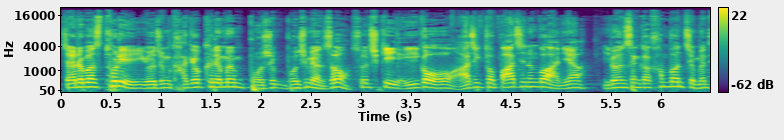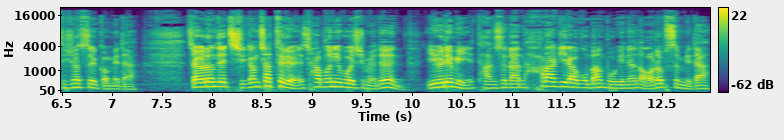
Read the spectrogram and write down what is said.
자, 여러분 스토리 요즘 가격 흐름을 보시, 보시 면서 솔직히 이거 아직 더 빠지는 거 아니야? 이런 생각 한 번쯤은 드셨을 겁니다. 자, 그런데 지금 차트를 차분히 보시면은 이 흐름이 단순한 하락이라고만 보기는 어렵습니다.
